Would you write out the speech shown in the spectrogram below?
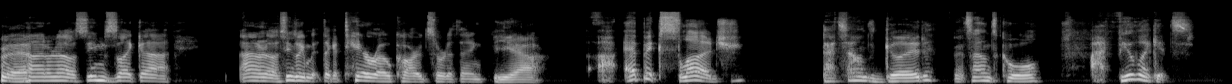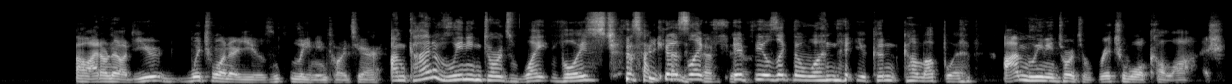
I don't know. Seems like a, I don't know. Seems like like a tarot card sort of thing. yeah. Uh, epic sludge. That sounds good. That sounds cool. I feel like it's Oh, I don't know. Do you which one are you leaning towards here? I'm kind of leaning towards white voice just because, like, it feels like the one that you couldn't come up with. I'm leaning towards ritual collage.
